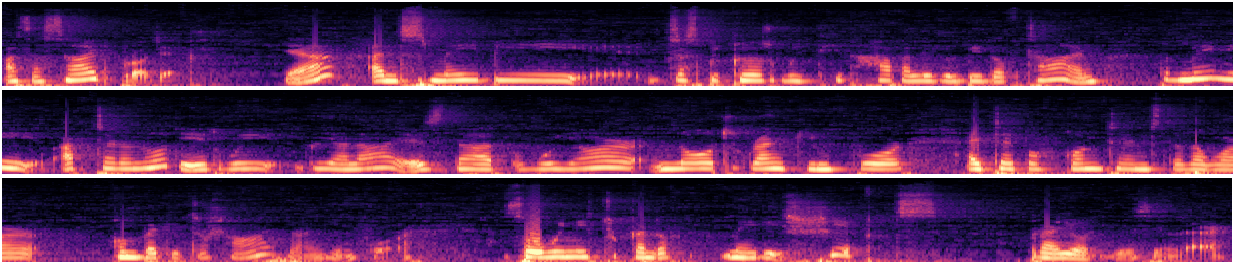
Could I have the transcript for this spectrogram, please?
as a side project, yeah? And maybe just because we did have a little bit of time, but maybe after an audit, we realized that we are not ranking for a type of content that our competitors are ranking for. So we need to kind of maybe shift priorities in there.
